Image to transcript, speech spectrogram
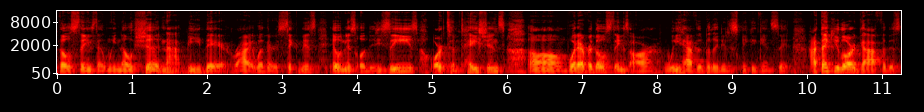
those things that we know should not be there, right? Whether it's sickness, illness, or disease, or temptations. Um, um, whatever those things are, we have the ability to speak against it. I thank you, Lord God, for this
